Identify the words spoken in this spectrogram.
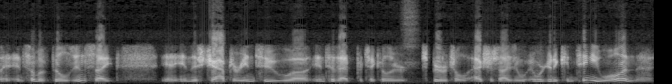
in some of Bill's insight in this chapter into uh, into that particular spiritual exercise, and we're going to continue on that.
